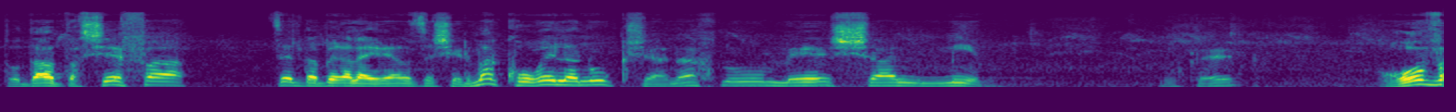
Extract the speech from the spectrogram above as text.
תודעת השפע, רוצה לדבר על העניין הזה של מה קורה לנו כשאנחנו משלמים, אוקיי? רוב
